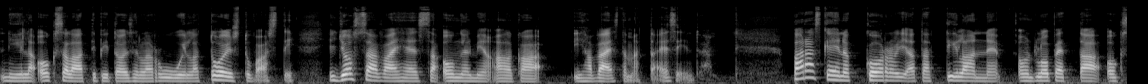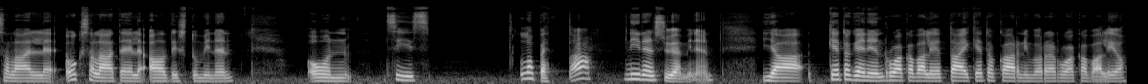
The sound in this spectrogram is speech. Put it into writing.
niillä oksalaattipitoisilla ruuilla toistuvasti ja jossain vaiheessa ongelmia alkaa ihan väistämättä esiintyä. Paras keino korjata tilanne on lopettaa oksalaateille altistuminen, on siis lopettaa niiden syöminen. Ja ketogeeninen ruokavalio tai ketokarnivoren ruokavalio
